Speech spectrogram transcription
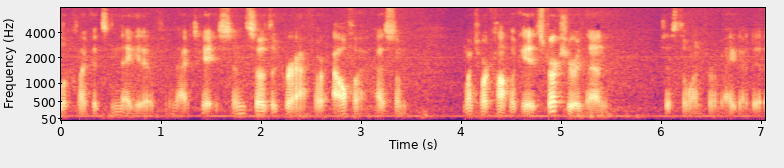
look like it's negative in that case? And so the graph of alpha has some much more complicated structure than just the one for omega did.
